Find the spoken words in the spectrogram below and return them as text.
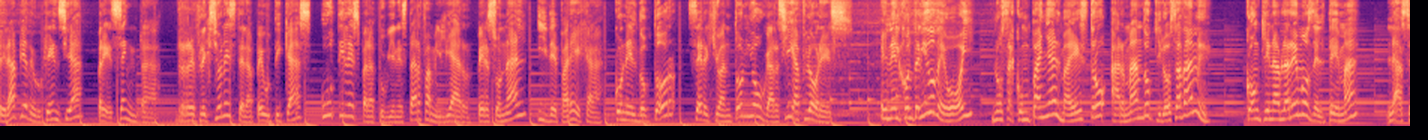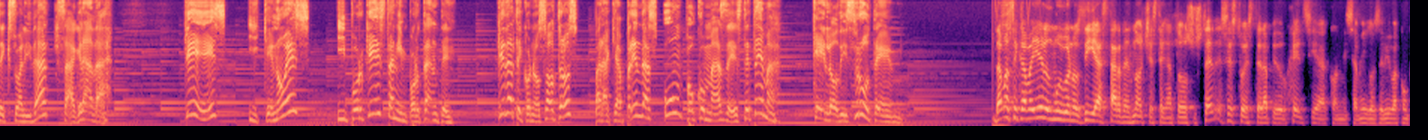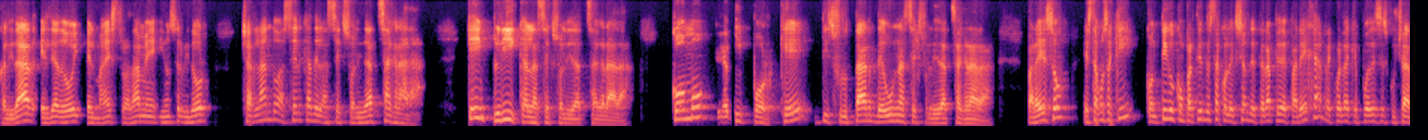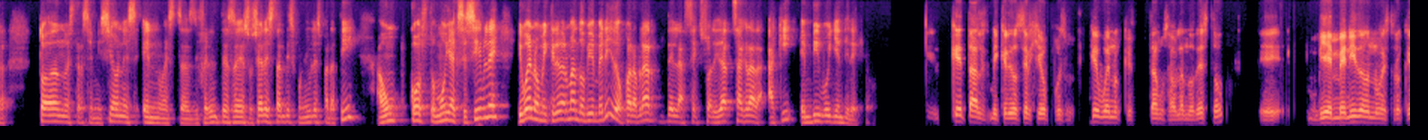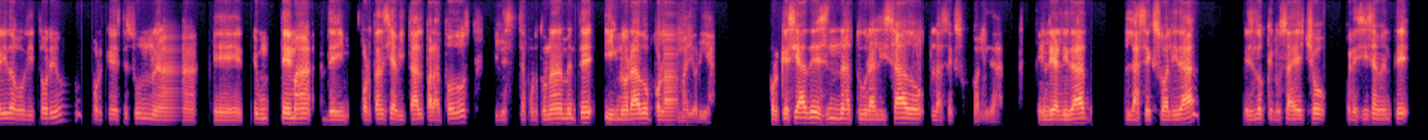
Terapia de Urgencia presenta reflexiones terapéuticas útiles para tu bienestar familiar, personal y de pareja con el doctor Sergio Antonio García Flores. En el contenido de hoy nos acompaña el maestro Armando Quiroz Adame, con quien hablaremos del tema la sexualidad sagrada. ¿Qué es y qué no es? ¿Y por qué es tan importante? Quédate con nosotros para que aprendas un poco más de este tema. ¡Que lo disfruten! Damas y caballeros, muy buenos días, tardes, noches tengan todos ustedes. Esto es Terapia de Urgencia con mis amigos de Viva con Calidad. El día de hoy, el maestro Adame y un servidor charlando acerca de la sexualidad sagrada. ¿Qué implica la sexualidad sagrada? ¿Cómo y por qué disfrutar de una sexualidad sagrada? Para eso, estamos aquí contigo compartiendo esta colección de terapia de pareja. Recuerda que puedes escuchar todas nuestras emisiones en nuestras diferentes redes sociales. Están disponibles para ti a un costo muy accesible. Y bueno, mi querido Armando, bienvenido para hablar de la sexualidad sagrada aquí en vivo y en directo. ¿Qué tal, mi querido Sergio? Pues qué bueno que estamos hablando de esto. Eh, bienvenido a nuestro querido auditorio, porque este es eh, un tema de importancia vital para todos y desafortunadamente ignorado por la mayoría, porque se ha desnaturalizado la sexualidad. En realidad, la sexualidad es lo que nos ha hecho precisamente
